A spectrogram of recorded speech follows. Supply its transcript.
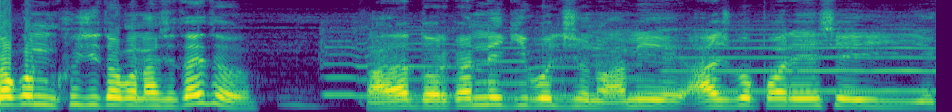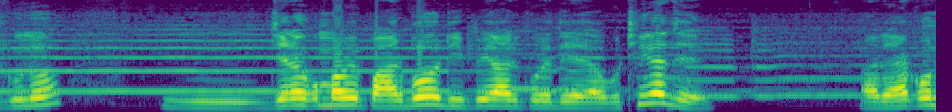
যখন খুশি তখন আসে, তাই তো? কাঁদার দরকার নেই, কি বলছি শোনো, আমি আসব পরে এসে এই এগুলো যেরকমভাবে পারব রিপেয়ার করে দিয়ে যাব, ঠিক আছে? আর এখন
